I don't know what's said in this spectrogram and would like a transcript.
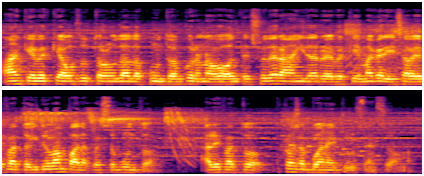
anche perché avevo sottovalutato appunto ancora una volta il suo Teranitar perché magari se avrei fatto idrovampata a questo punto avrei fatto cosa buona e giusta insomma.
